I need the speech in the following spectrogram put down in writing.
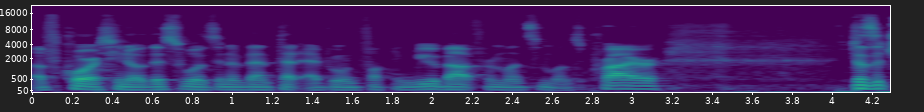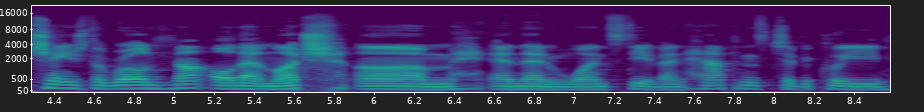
of course, you know this was an event that everyone fucking knew about for months and months prior. Does it change the world? Not all that much. Um, and then once the event happens, typically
